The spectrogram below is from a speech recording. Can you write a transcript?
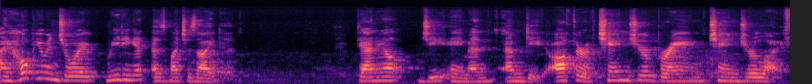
I hope you enjoy reading it as much as I did. Daniel G. Amen, MD, author of Change Your Brain, Change Your Life.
